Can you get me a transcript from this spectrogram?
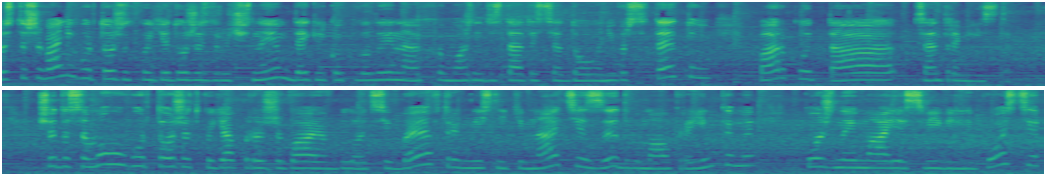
Розташування гуртожитку є дуже зручним. В декількох хвилинах можна дістатися до університету, парку та центра міста. Щодо самого гуртожитку, я проживаю в блоці Б в тримісній кімнаті з двома українками. Кожний має свій вільний простір.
